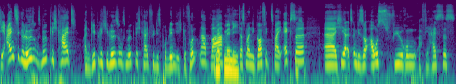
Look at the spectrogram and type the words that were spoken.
die einzige Lösungsmöglichkeit, angebliche Lösungsmöglichkeit für dieses Problem, die ich gefunden habe, war, dass man die Gothic 2 Exe äh, hier als irgendwie so Ausführung, ach, wie heißt es?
